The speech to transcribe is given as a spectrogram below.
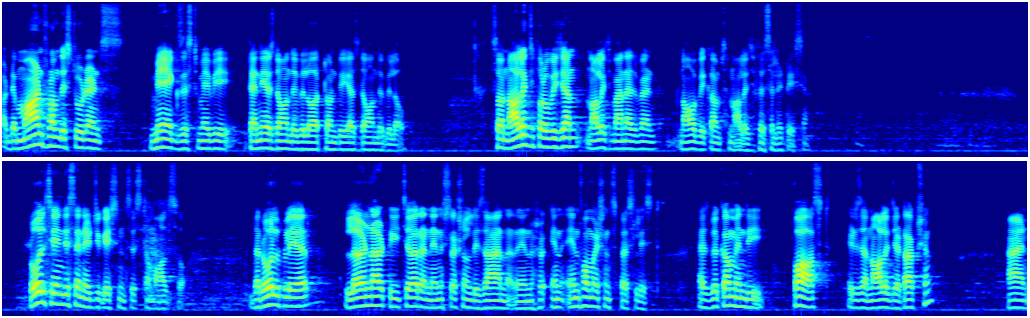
a demand from the students may exist maybe 10 years down the below or 20 years down the below. So knowledge provision, knowledge management now becomes knowledge facilitation. Role changes in education system also. The role player, learner, teacher, and instructional design and in information specialist has become in the past, it is a knowledge adoption, and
